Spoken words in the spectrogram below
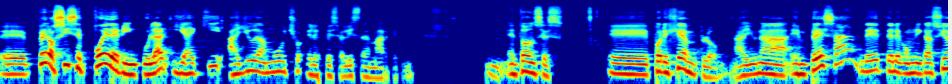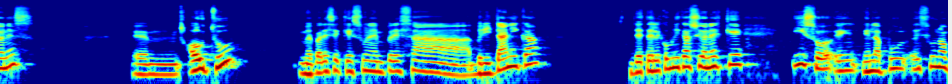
eh, pero sí se puede vincular y aquí ayuda mucho el especialista de marketing. Entonces, eh, por ejemplo, hay una empresa de telecomunicaciones, O2, me parece que es una empresa británica de telecomunicaciones que hizo es una,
